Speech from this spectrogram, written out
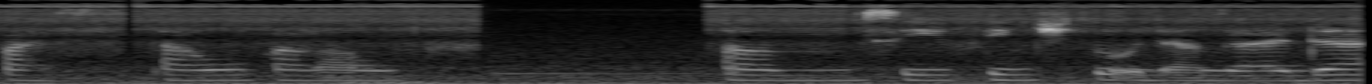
pas tahu kalau um, si Finch tuh udah nggak ada.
